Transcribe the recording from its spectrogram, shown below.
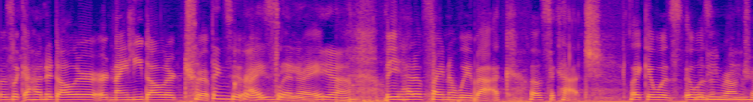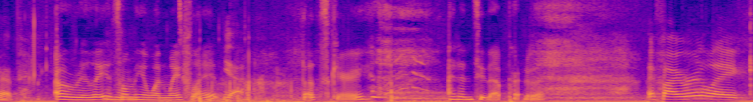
was like a hundred dollar or ninety dollar trip Something to crazy, Iceland, right? yeah. But you had to find a way back. That was the catch. Like it was, it wasn't you round mean? trip. Oh, really? It's mm-hmm. only a one way flight? Yeah. That's scary. I didn't see that part of it. If I were like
